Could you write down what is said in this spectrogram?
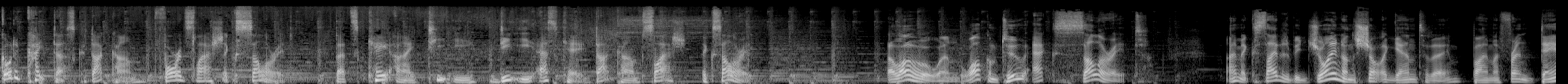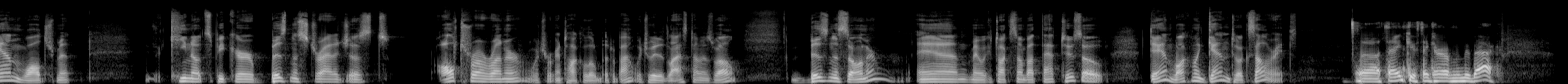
go to kitedesk.com forward slash accelerate. That's K I T E D E S K dot com slash accelerate. Hello, and welcome to Accelerate. I'm excited to be joined on the show again today by my friend Dan Waldschmidt keynote speaker, business strategist, ultra runner, which we're going to talk a little bit about, which we did last time as well, business owner, and maybe we can talk some about that too. So, Dan, welcome again to Accelerate. Uh, thank you. Thank you for having me back.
